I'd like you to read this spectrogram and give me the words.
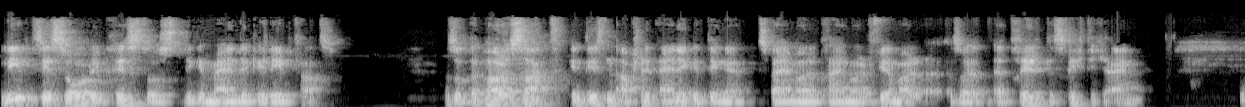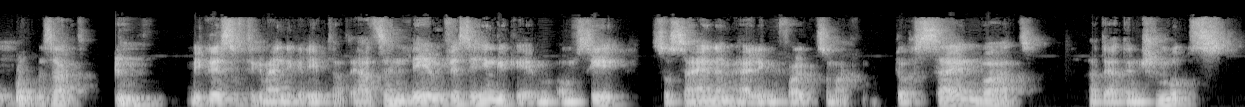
Liebt sie so, wie Christus die Gemeinde geliebt hat. Also der Paulus sagt in diesem Abschnitt einige Dinge, zweimal, dreimal, viermal. Also er, er drillt das richtig ein. Er sagt, wie Christus die Gemeinde geliebt hat. Er hat sein Leben für sie hingegeben, um sie zu seinem heiligen Volk zu machen. Durch sein Wort hat er den Schmutz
